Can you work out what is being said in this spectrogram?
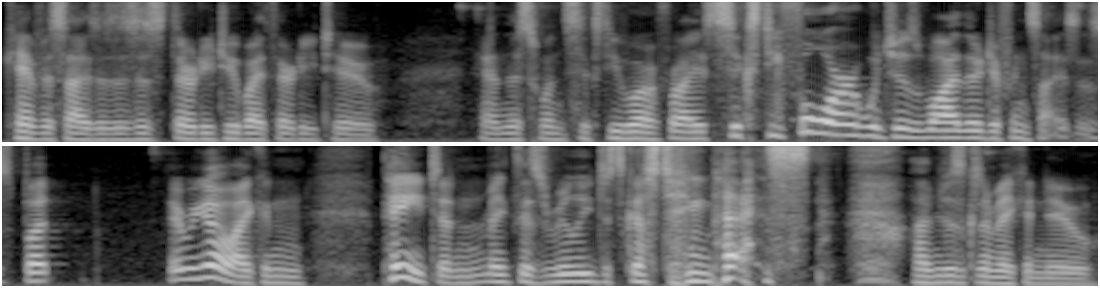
canvas sizes. This is 32 by 32, and this one's 64 by 64, which is why they're different sizes. But there we go. I can paint and make this really disgusting mess. I'm just going to make a new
